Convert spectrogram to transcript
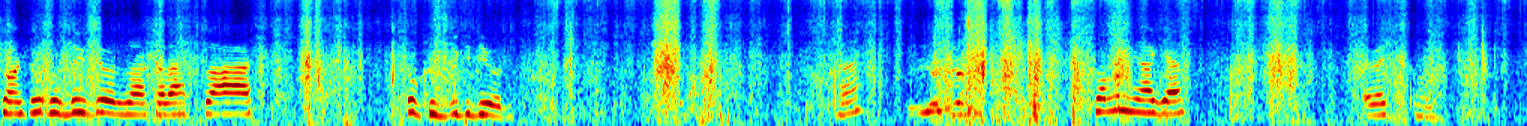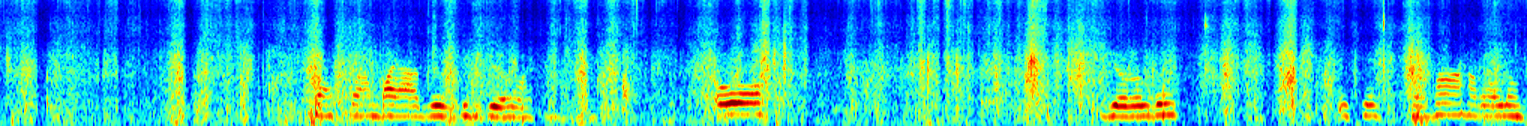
Şu an çok hızlı gidiyoruz arkadaşlar. Çok hızlı gidiyoruz. He? Çıkalım ya gel. Evet çıkalım. Ben şu bayağı bir hızlı gidiyorum arkadaşlar. Oo. Yoruldum. İki. Ha havalım.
